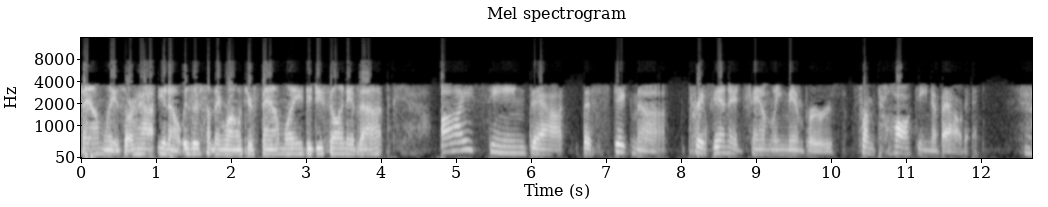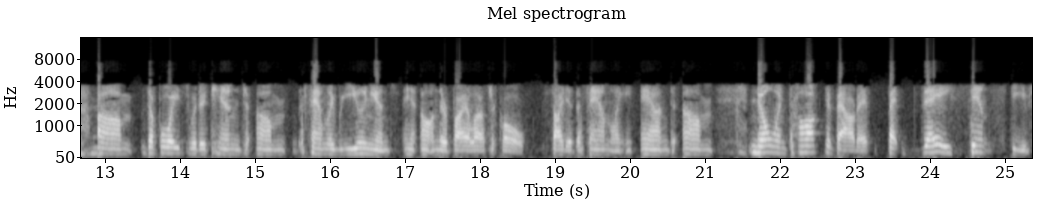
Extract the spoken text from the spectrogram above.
families, or ha- you know, is there something wrong with your family? Did you feel any of that? I seen that the stigma prevented family members from talking about it. Um, the boys would attend um, family reunions on their biological side of the family, and um, no one talked about it. But they, since Steve's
